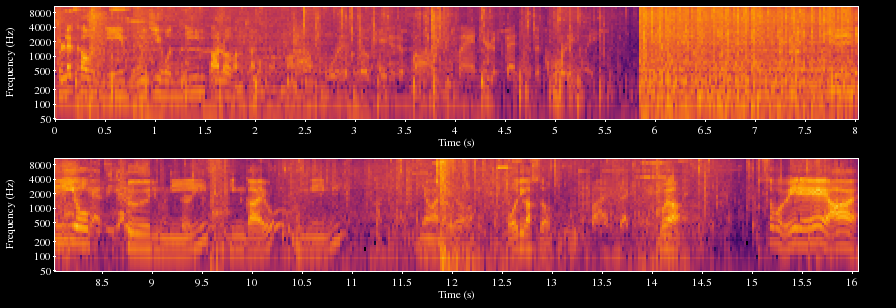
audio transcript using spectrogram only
블랙하우님 오지호님 팔로우 감사합니다 고마워. Op 4 has located a bomb. Plan your defenses accordingly. 일리오프님인가요? 닉님이? 안녕하세요 어디 갔어? 5 seconds. 뭐야 서버 왜 이래 아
